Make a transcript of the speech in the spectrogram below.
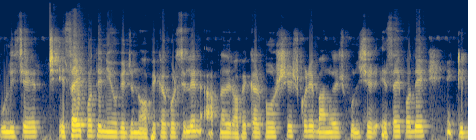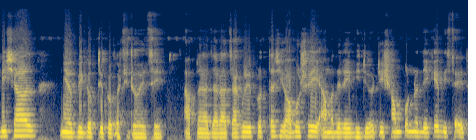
পুলিশের এসআই পদে নিয়োগের জন্য অপেক্ষা করছিলেন। আপনাদের অপেক্ষার পর শেষ করে বাংলাদেশ পুলিশের এসআই পদে একটি বিশাল নিয়োগ বিজ্ঞপ্তি প্রকাশিত হয়েছে। আপনারা যারা চাকরি প্রত্যাশী, অবশ্যই আমাদের এই ভিডিওটি সম্পূর্ণ দেখে বিস্তারিত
